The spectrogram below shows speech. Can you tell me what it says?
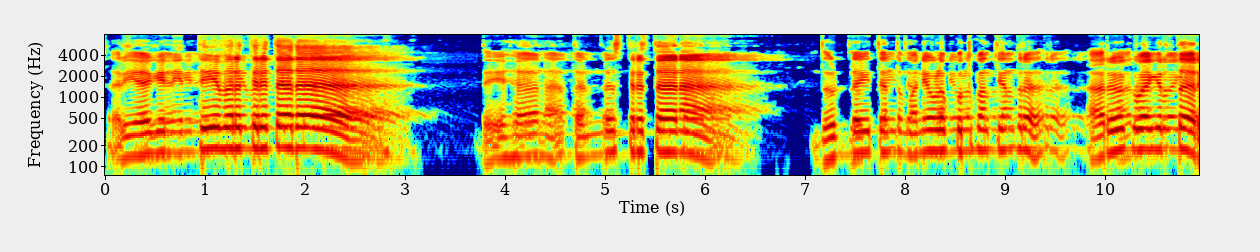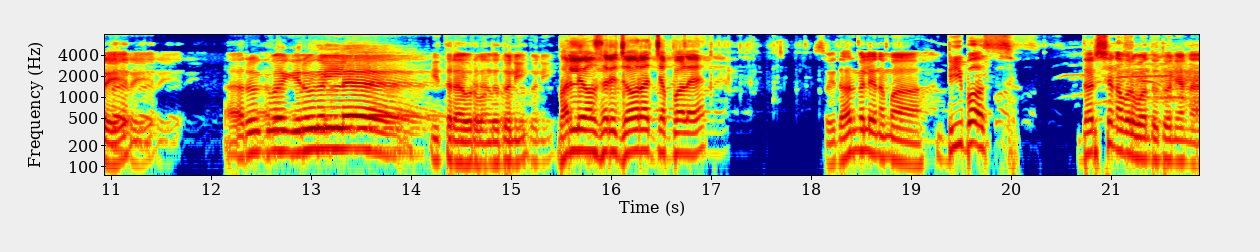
ಸರಿಯಾಗಿ ನಿದ್ದೆ ಬರ್ತಿರ್ತದ ದೇಹನ ತಂಡಿಸ್ತಿರ್ತಾನ ದುಡ್ಡು ಐತಂತ ಮನೆಯೊಳಗ್ ಕುತ್ಕೊಂತಿ ಅಂದ್ರ ಆರೋಗ್ಯವಾಗಿರ್ತಾರೆ. ಆರೋಗ್ಯವಾಗಿರುವುದಿಲ್ಲ. ಈ ತರ ಅವರು ಒಂದು ಧ್ವನಿ. ಬರ್ಲಿ ಒಂದ್ಸರಿ ಜೋರ ಚಪ್ಪಾಳೆ. ಸೊ ಇದಾದ್ಮೇಲೆ ನಮ್ಮ ಡಿ ಬಾಸ್ ದರ್ಶನ್ ಅವರ ಒಂದು ಧ್ವನಿಯನ್ನ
